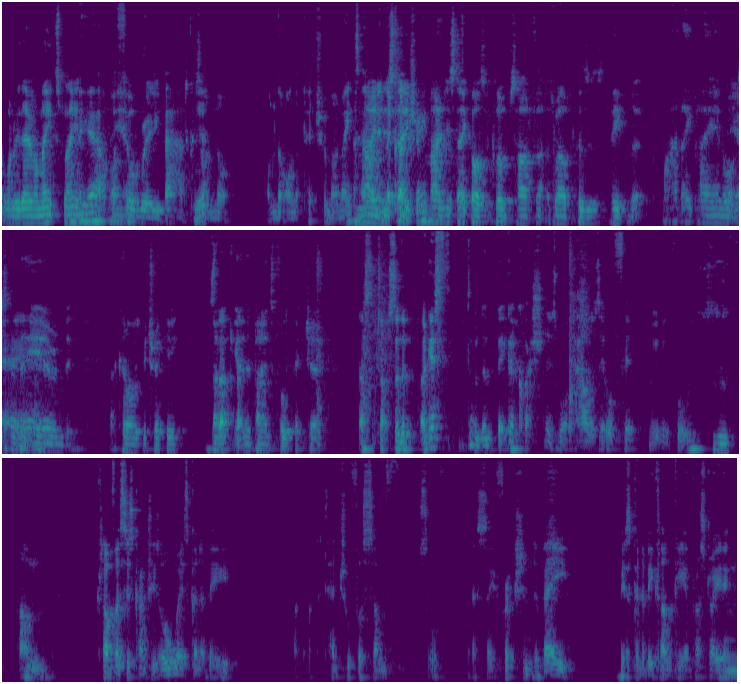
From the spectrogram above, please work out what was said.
I want to be there with my mates playing. yeah, I Yeah. feel really bad because Yeah. I'm not I'm not on the pitch with my mates. And I'm in managing, the stake, country. managing stakeholders at clubs is hard for that as well because there's people that why are they playing? What's Yeah, the yeah. here? And that can always be tricky. So Like that- getting the buy-in to full picture. That's the top. So the, I guess the, the bigger question is what? How does it all fit moving forwards? Mhm. Um, club versus country is always going to be a, a potential for some sort of let's say friction debate. It's going to be clunky and frustrating.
